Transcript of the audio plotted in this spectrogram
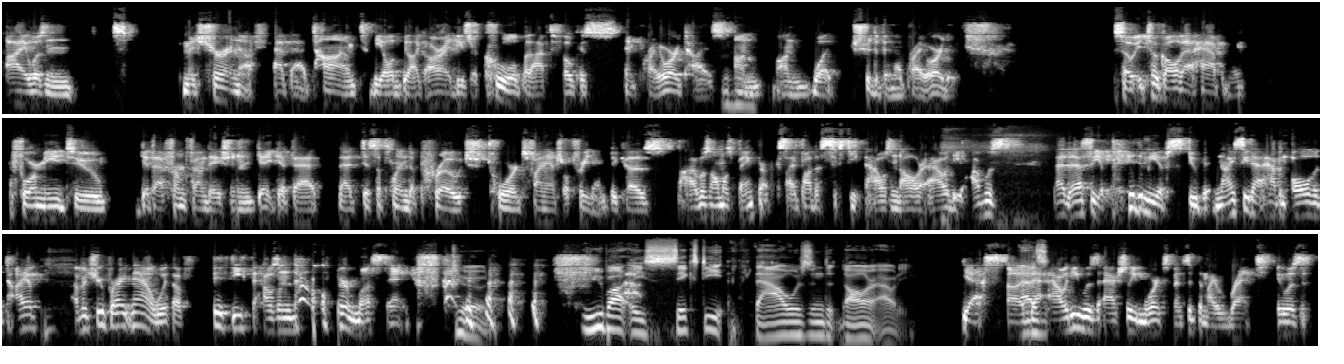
I wasn't mature enough at that time to be able to be like, all right, these are cool, but I have to focus and prioritize mm-hmm. on on what should have been a priority. So it took all that happening for me to get that firm foundation, get get that that disciplined approach towards financial freedom because I was almost bankrupt because I bought a sixty thousand dollar Audi. I was that, that's the epitome of stupid. And I see that happen all the time. I have, I have a troop right now with a $50,000 Mustang. Dude, you bought a $60,000 Audi. Yes. Uh, as, the Audi was actually more expensive than my rent. It was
